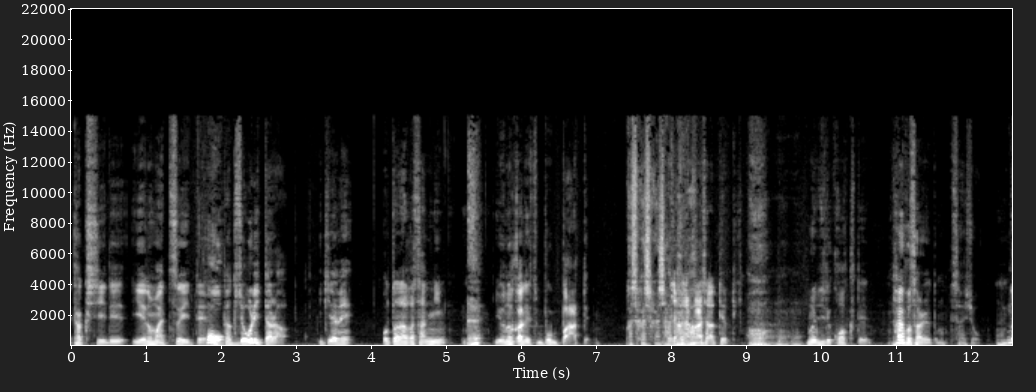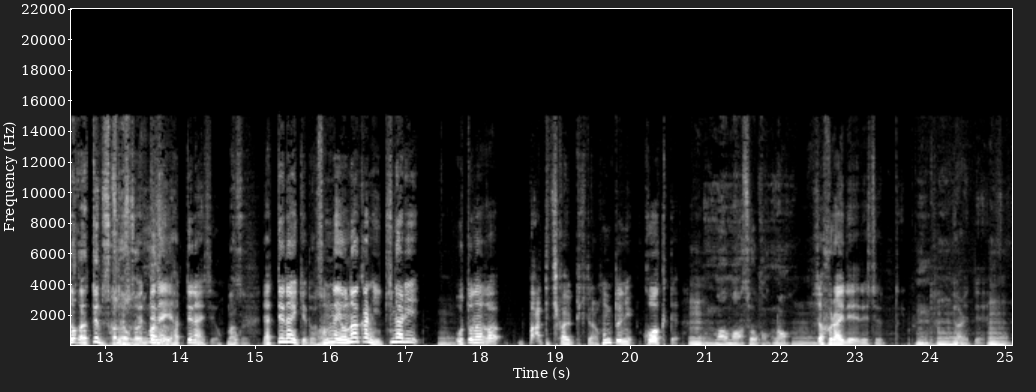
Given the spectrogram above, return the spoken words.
タクシーで家の前着いてほう、タクシー降りたら、いきなり大人が3人、夜中です、ボバーって、カシャカシャカシャ。ガシャガシャガシャってやってきて、マジで怖くて、逮捕されると思って最初。なんかやってんですか？逮捕されやってない、やってないですよ。まず。やってないけど、そんな夜中にいきなり大人がバーって近寄ってきたら本当に怖くて。うん。まあまあそうかもな、じゃあフライデーですってうん言われて。うん。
